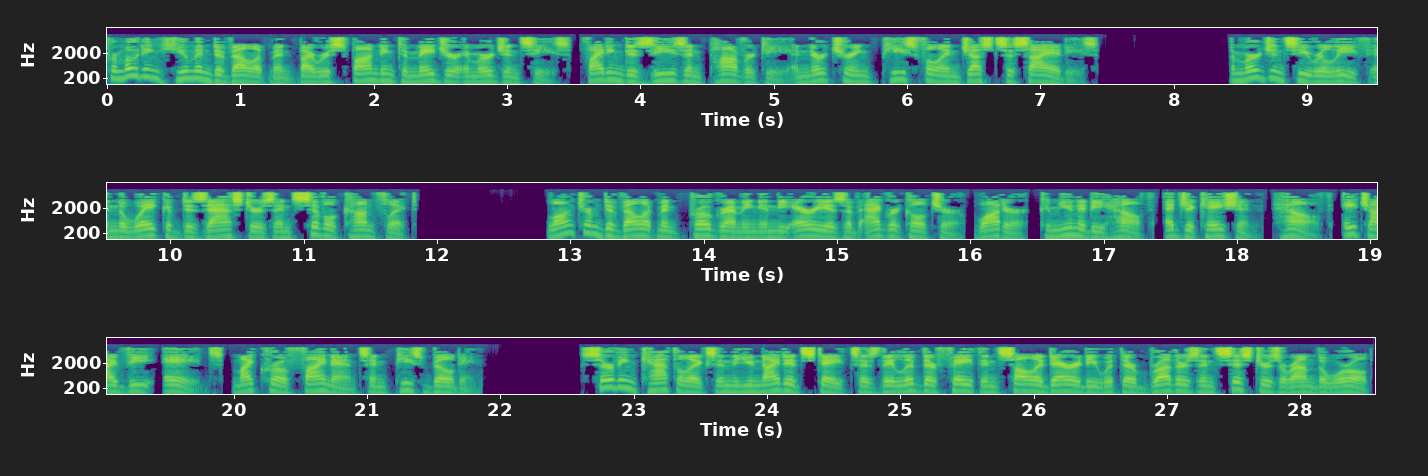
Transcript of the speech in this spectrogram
Promoting human development by responding to major emergencies, fighting disease and poverty and nurturing peaceful and just societies Emergency relief in the wake of disasters and civil conflict Long-term development programming in the areas of agriculture, water, community health, education, health, HIV, AIDS, microfinance and peace building Serving Catholics in the United States as they live their faith in solidarity with their brothers and sisters around the world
